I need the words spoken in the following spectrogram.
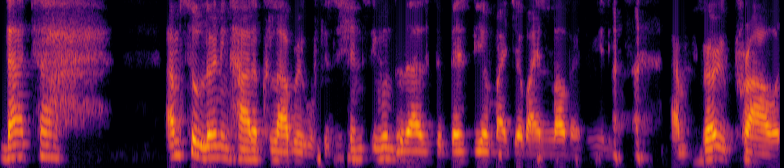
That uh, I'm still learning how to collaborate with physicians, even though that's the best day of my job. I love it, really. I'm very proud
